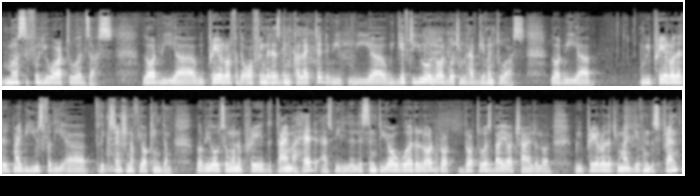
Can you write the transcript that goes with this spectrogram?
merciful you are towards us. Lord, we, uh, we pray, O Lord, for the offering that has been collected. We, we, uh, we give to you, O Lord, what you have given to us. Lord, we, uh, we pray, Lord, that it might be used for the, uh, for the extension of your kingdom. Lord, we also want to pray the time ahead as we listen to your word, O Lord, brought, brought to us by your child, O Lord. We pray, Lord, that you might give him the strength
